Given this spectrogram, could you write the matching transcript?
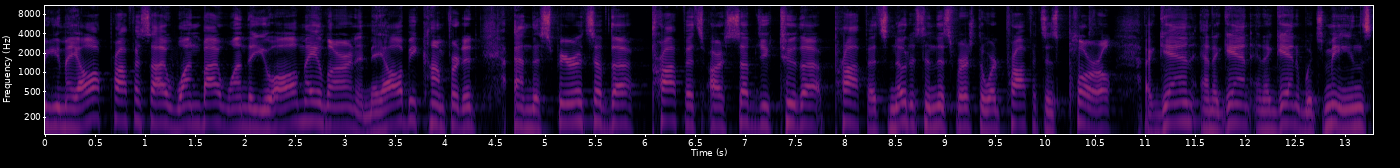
you may all prophesy one by one, that you all may learn and may all be comforted, and the spirits of the prophets are subject to the prophets. Notice in this verse the word prophets is plural again and again and again, which means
